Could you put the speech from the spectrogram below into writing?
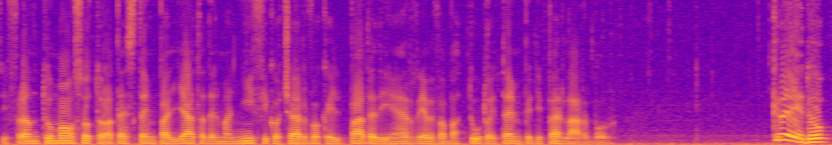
si frantumò sotto la testa impagliata del magnifico cervo che il padre di Henry aveva battuto ai tempi di Pearl Harbor. Credo,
